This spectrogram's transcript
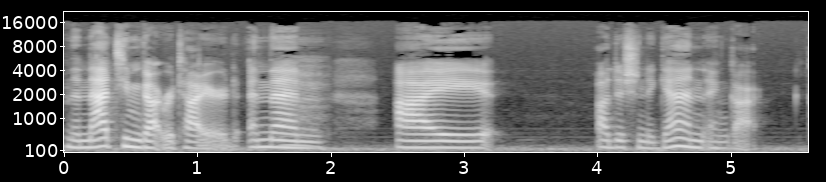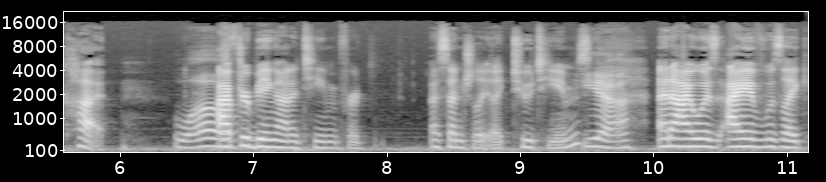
and then that team got retired. And then I auditioned again and got cut Whoa. after being on a team for essentially like two teams. Yeah. And I was, I was like,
